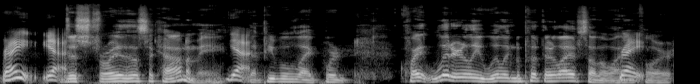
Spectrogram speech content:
right, yeah. destroy this economy. Yeah. that people like were quite literally willing to put their lives on the line Right. for.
